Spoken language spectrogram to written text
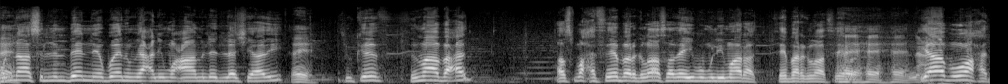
والناس اللي بيننا وبينهم يعني معاملة الأشياء هذه. إيه شوف كيف؟ فيما بعد أصبح ال fiber glass هذا يجيبوا من الإمارات. fiber glass هي fiber. هي هي نعم. جابوا واحد.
